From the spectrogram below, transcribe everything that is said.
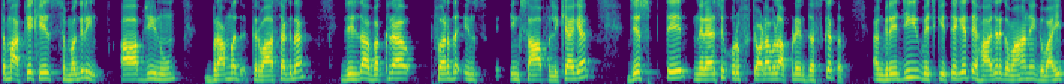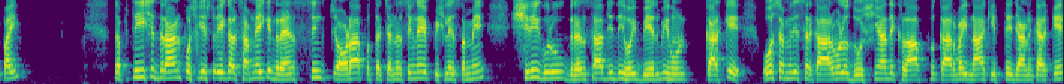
ਧਮਾਕੇ ਖੇਜ ਸਮੱਗਰੀ ਆਪ ਜੀ ਨੂੰ ਬਰਾਮਦ ਕਰਵਾ ਸਕਦਾ ਜਿਸ ਦਾ ਵੱਖਰਾ ਫਰਦ ਇਨਸ- ਇਨਸਾਫ ਲਿਖਿਆ ਗਿਆ ਜਿਸ ਤੇ ਨਰੈਣ ਸਿੰਘ ਉਰਫ ਚੌੜਾ ਵੱਲੋਂ ਆਪਣੇ ਦਸਖਤ ਅੰਗਰੇਜ਼ੀ ਵਿੱਚ ਕੀਤੇ ਗਏ ਤੇ ਹਾਜ਼ਰ ਗਵਾਹਾਂ ਨੇ ਗਵਾਹੀ ਪਾਈ। ਤਫਤੀਸ਼ ਦੌਰਾਨ ਪੁੱਛਗਿੱਛ ਤੋਂ ਇਹ ਗੱਲ ਸਾਹਮਣੇ ਆਈ ਕਿ ਨਰੈਣ ਸਿੰਘ ਚੌੜਾ, ਪੁੱਤਰ ਚੰਨ ਸਿੰਘ ਨੇ ਪਿਛਲੇ ਸਮੇਂ ਸ੍ਰੀ ਗੁਰੂ ਗ੍ਰੰਥ ਸਾਹਿਬ ਜੀ ਦੀ ਹੋਈ ਬੇਦਬੀ ਹੋਣ ਕਰਕੇ ਉਸ ਸਮੇਂ ਦੀ ਸਰਕਾਰ ਵੱਲੋਂ ਦੋਸ਼ੀਆਂ ਦੇ ਖਿਲਾਫ ਕਾਰਵਾਈ ਨਾ ਕੀਤੇ ਜਾਣ ਕਰਕੇ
